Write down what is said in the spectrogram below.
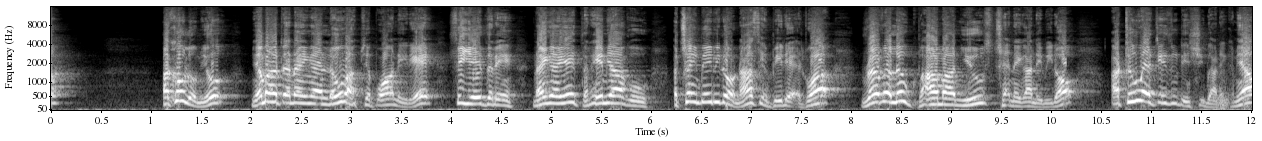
အခုလိုမျိုးမြန်မာတနိုင်ငံလုံးမှာဖြစ်ပွားနေတဲ့စီးရေးသတင်းနိုင်ငံရေးသတင်းများကိုအချိန်ပေးပြီးတော့နားဆင်ပေးတဲ့အတွက် Revolut Burma News Channel ကနေပြီးတော့အထူးပဲကျေးဇူးတင်ရှိပါတယ်ခင်ဗျာ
